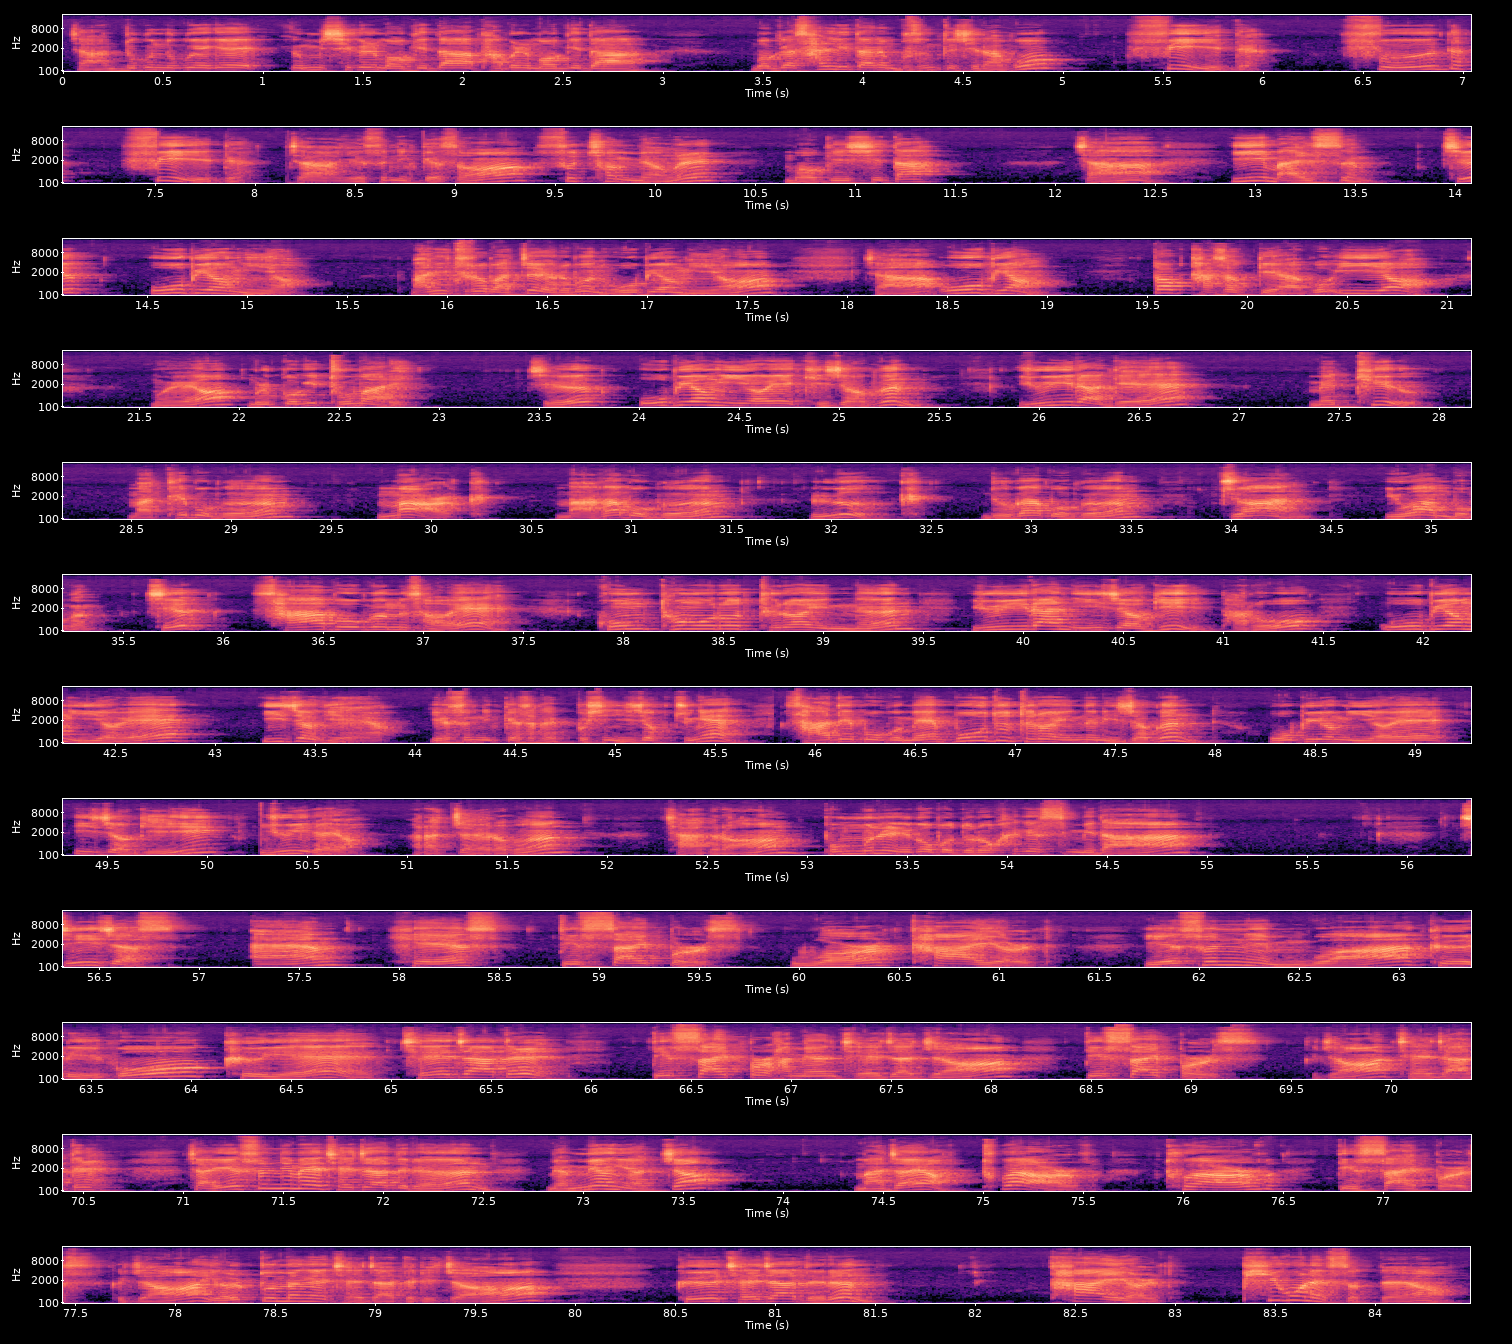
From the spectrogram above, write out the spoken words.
자, 누구누구에게 음식을 먹이다, 밥을 먹이다, 먹여 살리다는 무슨 뜻이라고? feed. food, feed. 자, 예수님께서 수천 명을 먹이시다. 자, 이 말씀, 즉, 오병이요. 많이 들어봤죠, 여러분? 오병이요. 자, 오병. 떡 다섯 개하고 이어. 뭐예요? 물고기 두 마리. 즉, 오병이어의 기적은 유일하게 매튜, 마태복음, 마크, 마가복음, 루크, 누가복음, 존, 요한복음, 즉 사복음서에 공통으로 들어있는 유일한 이적이 바로 오병이어의 이적이에요. 예수님께서 베푸신 이적 중에 4대 복음에 모두 들어있는 이적은 오병이어의 이적이 유일해요. 알았죠, 여러분? 자, 그럼 본문을 읽어보도록 하겠습니다. Jesus and his disciples were tired. 예수님과 그리고 그의 제자들, disciple 하면 제자죠. disciples, 그죠? 제자들. 자, 예수님의 제자들은 몇 명이었죠? 맞아요. 12. 12 disciples. 그죠? 12명의 제자들이죠. 그 제자들은 tired. 피곤했었대요.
